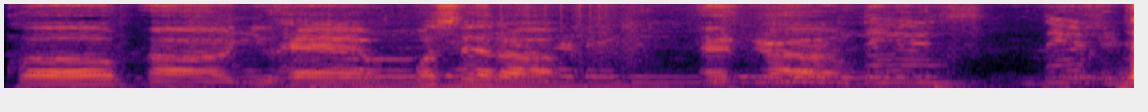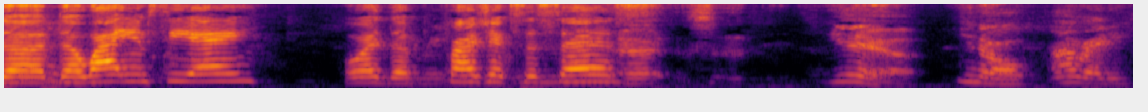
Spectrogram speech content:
club. Uh, you have what's that? Uh, at, uh, There's, there's The the YMCA or the Project uh, Success. s- yeah, you know, Already.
